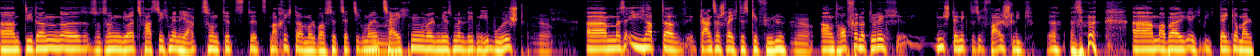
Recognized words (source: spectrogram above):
ähm, die dann äh, sozusagen, ja, jetzt fasse ich mein Herz und jetzt, jetzt mache ich da mal was, jetzt setze ich mal ein mhm. Zeichen, weil mir ist mein Leben eh wurscht. Ja. Ähm, also ich habe da ganz ein schlechtes Gefühl ja. äh, und hoffe natürlich inständig, dass ich falsch liege. Ja, also, ähm, aber ich, ich, denke mal,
